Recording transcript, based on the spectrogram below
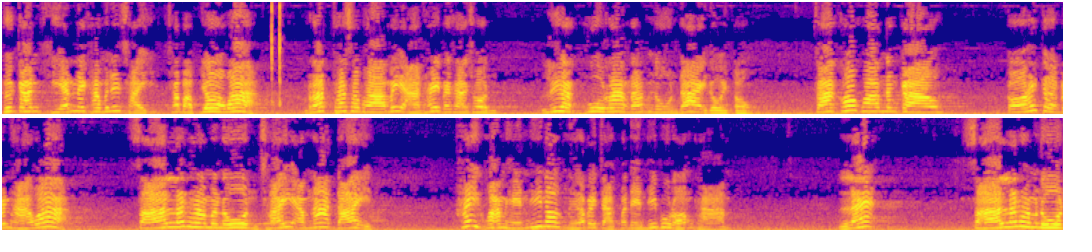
คือการเขียนในคำวินิจฉัยฉบับย่อว่า รัฐสภาไม่อาจให้ประชาชนเลือกผู้ร่างรัฐธรรมนูญได้โดยตรง จากข้อความดังกล่าวก่อให้เกิดปัญหาว่าสารรัฐธรรมนูญใช้อำนาจใด ให้ความเห็นที่นอกเหนือไปจากประเด็นที่ผู้ร้องถาม และ สารรัฐธรรมนูญ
